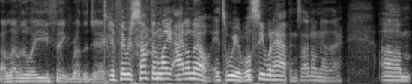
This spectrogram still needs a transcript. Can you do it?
I love the way you think, brother Jack. If there was something like I don't know, it's weird. We'll see what happens. I don't know there. Um,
